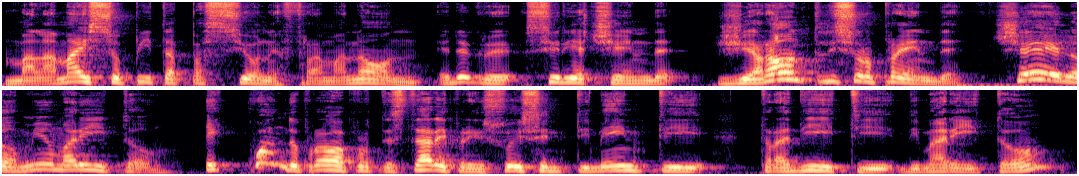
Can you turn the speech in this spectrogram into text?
Ma la mai sopita passione fra Manon e De Grieux si riaccende. Geronte li sorprende. Cielo, mio marito! E quando prova a protestare per i suoi sentimenti traditi di marito,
